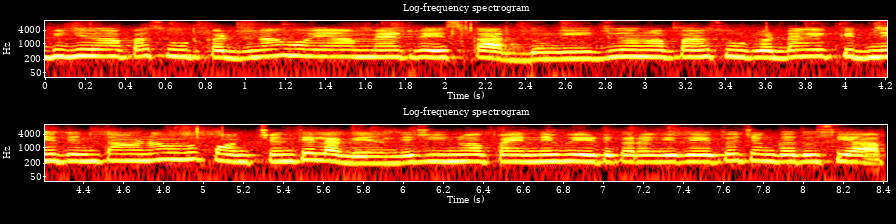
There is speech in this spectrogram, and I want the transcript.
ਵੀ ਜਦੋਂ ਆਪਾਂ ਸੂਟ ਕੱਢਣਾ ਹੋਇਆ, ਮੈਂ ਟਰੇਸ ਕਰ ਦੂੰਗੀ। ਜਦੋਂ ਆਪਾਂ ਸੂਟ ਕੱਢਾਂਗੇ ਕਿੰਨੇ ਦਿਨ ਤਾਂ, ਹਨਾ, ਉਹਨੂੰ ਪਹੁੰਚਣ ਤੇ ਲੱਗ ਜਾਂਦੇ। ਜਿਹਨੂੰ ਆਪਾਂ ਇੰਨੇ ਵੇਟ ਕਰਾਂਗੇ ਤੇ ਇਹ ਤੋਂ ਚੰਗਾ ਤੁਸੀਂ ਆਪ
